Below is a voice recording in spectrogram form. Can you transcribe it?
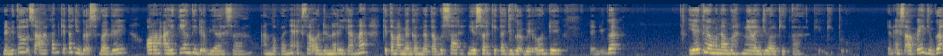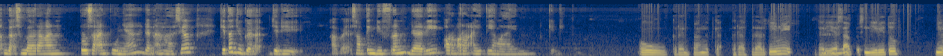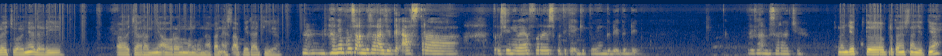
Dan itu seakan kita juga sebagai orang IT yang tidak biasa. Anggapannya extraordinary karena kita memegang data besar, user kita juga BOD dan juga ya itu yang menambah nilai jual kita kayak gitu dan SAP juga nggak sembarangan perusahaan punya dan alhasil kita juga jadi apa ya, something different dari orang-orang IT yang lain gitu. Oh keren banget kak keren berarti ini dari hmm. SAP sendiri tuh nilai jualnya dari uh, jarangnya orang menggunakan SAP tadi ya. Hanya perusahaan besar aja kayak Astra, terus Unilever seperti kayak gitu yang gede-gede perusahaan besar aja. Lanjut ke pertanyaan selanjutnya,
